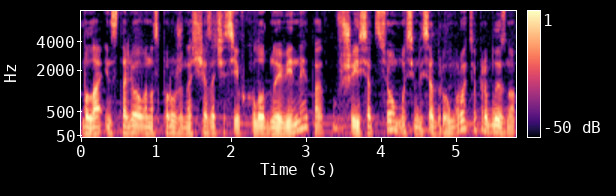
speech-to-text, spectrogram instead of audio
була інстальована, споруджена ще за часів холодної війни, та в 67-72 році приблизно.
